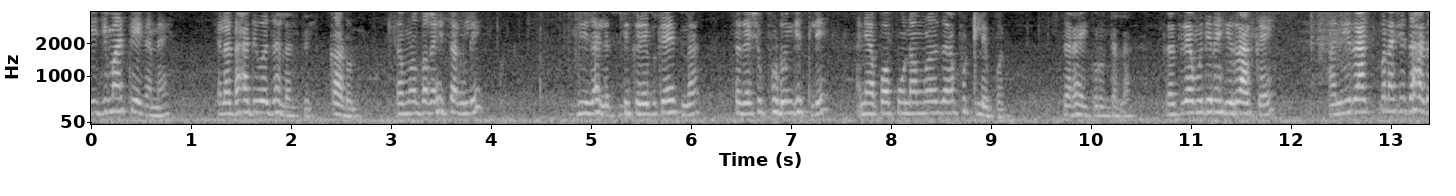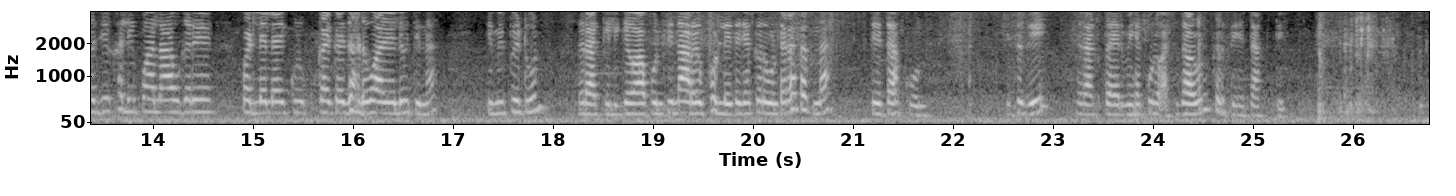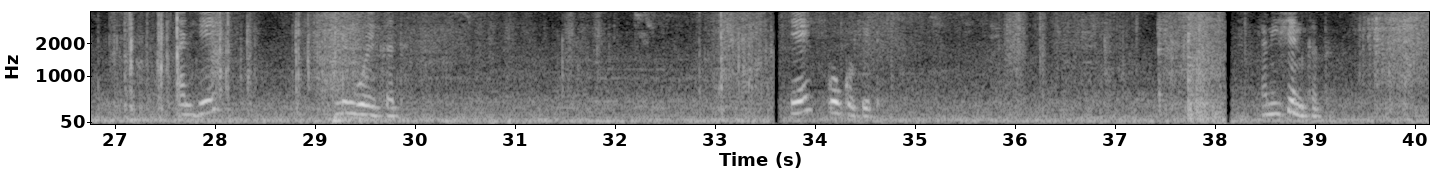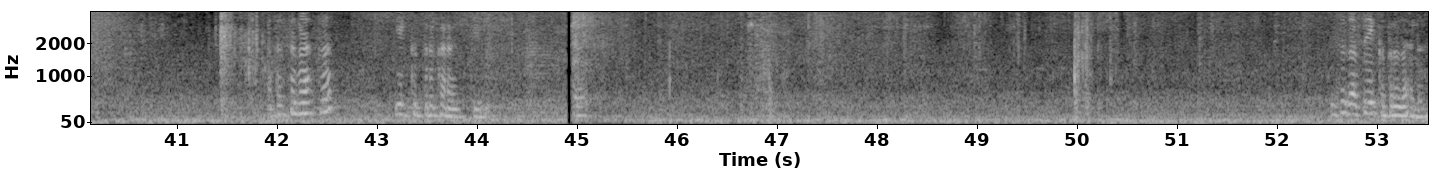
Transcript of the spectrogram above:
ही जी माती आहे का नाही ह्याला दहा दिवस झाले असतील काढून. त्यामुळे बघा ही चांगली ही झाले तिकडे बिकडे आहेत ना सगळ्याशी फोडून घेतले आणि आपोआप उन्हामुळे जरा फुटले पण जरा हे करून त्याला. तर त्यामध्ये ना ही राख आहे. आणि राख पण अशी झाडं जे खाली पाला वगैरे पडलेलं आहे काय काय झाडं वाळलेली होती ना ती मी पेटून राख केली. किंवा आपण ती नारळ फोडले त्याच्या करवंट्या राहतात ना ते टाकून. हे सगळी राख तयार मी ह्या कुण असं जाळून करते टाकते. आणि हे लिंबू खत. हे कोकोपीठ आणि शेणखत. आता सगळं असं एकत्र करायचं. ते. सगळं आता एकत्र झालं.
